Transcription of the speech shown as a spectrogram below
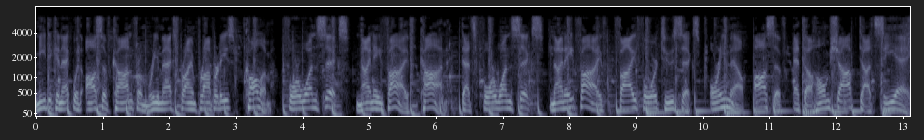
Need to connect with Asif Khan from Remax Prime Properties? Call him 416-985-KHAN. That's 416-985-5426. Or email asif at thehomeshop.ca.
